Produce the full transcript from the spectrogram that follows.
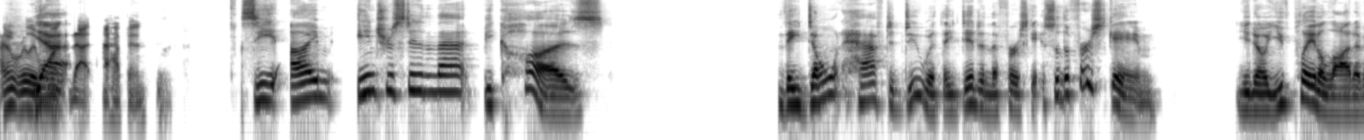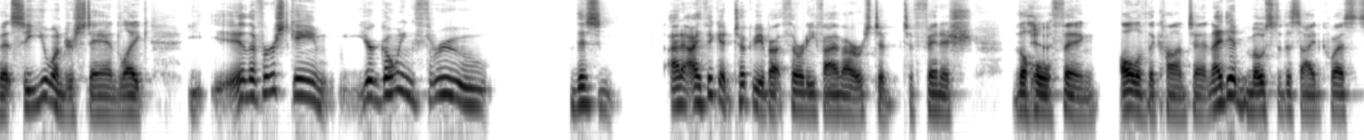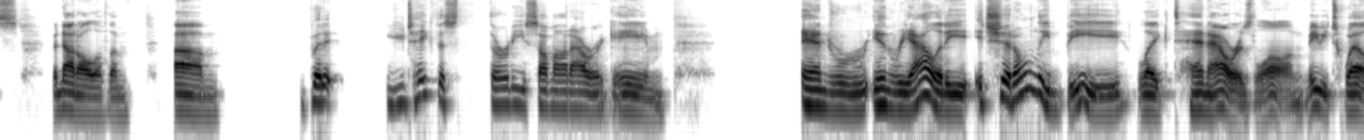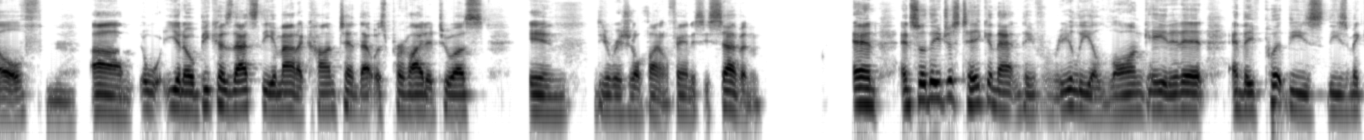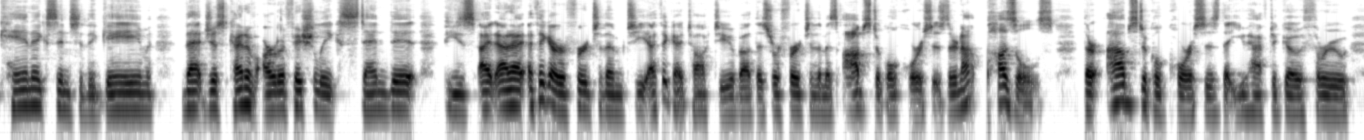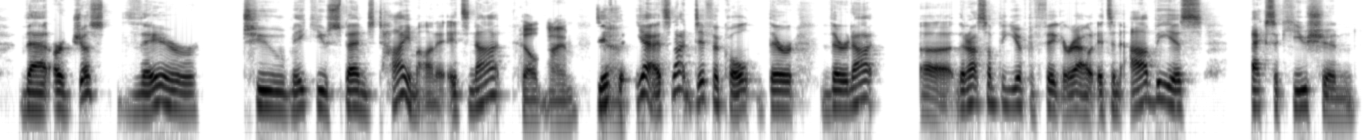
I don't really Yeah. want that to happen. see i'm interested in that because they don't have to do what they did in the first game. So the first game, you know, you've played a lot of it, so you understand. Like in the first game, you're going through this. I, I think it took me about 35 hours to to finish the Yeah. whole thing, all of the content, and I did most of the side quests, but not all of them. Um, but it, you take this 30 some odd hour game and r- in reality it should only be like 10 hours long maybe 12 Mm. um you know because that's the amount of content that was provided to us in the original final fantasy 7 and and so they've just taken that and they've really elongated it and they've put these these mechanics into the game that just kind of artificially extend it these I, and I, think i referred to them to i think i talked to you about this referred to them as obstacle courses they're not puzzles they're obstacle courses that you have to go through that are just there to make you spend time on it it's not Fill time. Diff- yeah. it's not difficult. They're they're not uh they're not something you have to figure out. It's an obvious execution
